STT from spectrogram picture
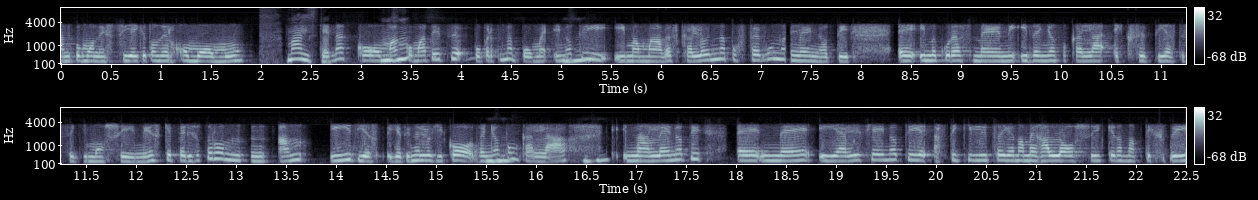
ανυπομονησία και τον ερχομό μου. Μάλιστα. Και ένα κομμάτι έτσι που πρέπει να πούμε ότι οι μαμάδες καλό είναι να αποφεύγουν να λένε ότι ε, είμαι κουρασμένη ή δεν νιώθω καλά εξαιτίας της εγκυμοσύνης και περισσότερο αν οι ίδιες, γιατί είναι λογικό, δεν νιωθουν καλά, να λένε ότι ε, ναι, η αλήθεια είναι ότι αυτή η κυλίτσα για να μεγαλώσει και να αναπτυχθεί,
